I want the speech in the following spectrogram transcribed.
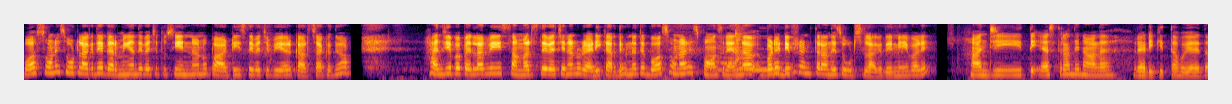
ਬਹੁਤ ਸੋਹਣੇ ਸੂਟ ਲੱਗਦੇ ਆ ਗਰਮੀਆਂ ਦੇ ਵਿੱਚ, ਤੁਸੀਂ ਇਹਨਾਂ ਨੂੰ ਪਾਰਟੀਆਂ ਦੇ ਵਿੱਚ ਵੇਅਰ ਕਰ ਸਕਦੇ ਹੋ। ਹਾਂਜੀ, ਆਪਾਂ ਪਹਿਲਾਂ ਵੀ ਸਮਰਸ ਦੇ ਵਿੱਚ ਇਹਨਾਂ ਨੂੰ ਰੈਡੀ ਕਰਦੇ ਹੁੰਦੇ ਤੇ ਬਹੁਤ ਸੋਹਣਾ ਰਿਸਪੌਂਸ ਰਹਿੰਦਾ। ਬੜੇ ਡਿਫਰੈਂਟ ਤਰ੍ਹਾਂ ਦੇ ਸੂਟਸ ਲੱਗਦੇ ਨੇ ਇਹ ਵਾਲੇ। ਹਾਂਜੀ, ਤੇ ਇਸ ਤਰ੍ਹਾਂ ਦੇ ਨਾਲ ਰੈਡੀ ਕੀਤਾ ਹੋਇਆ ਇਹਦਾ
